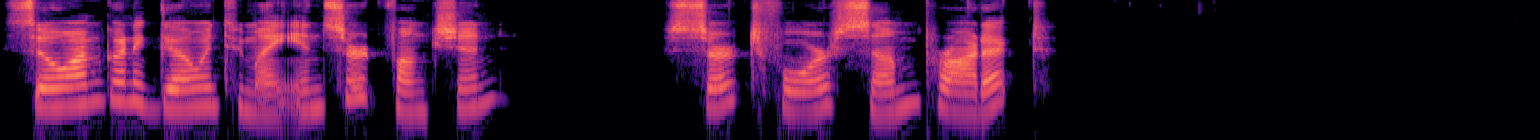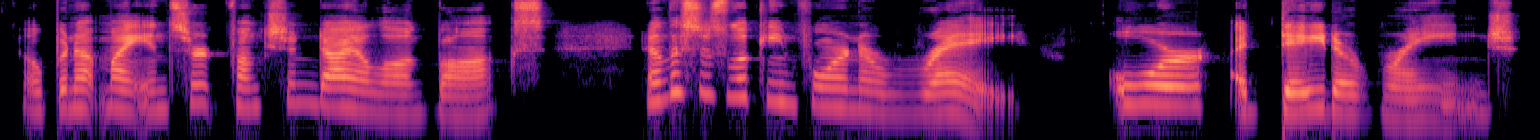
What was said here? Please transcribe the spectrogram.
So I'm going to go into my insert function, search for sum product, open up my insert function dialog box. Now this is looking for an array or a data range.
